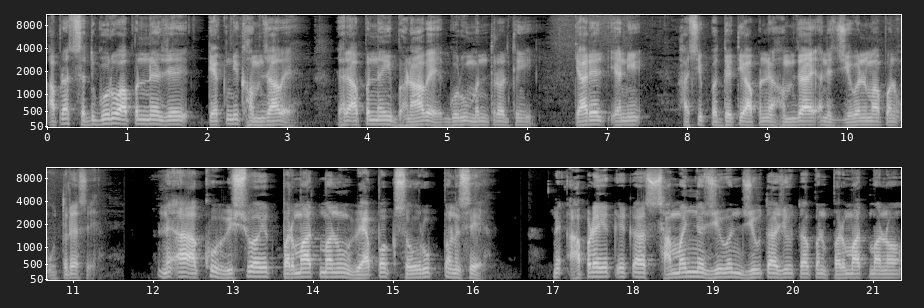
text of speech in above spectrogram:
આપણા સદગુરુ આપણને જે ટેકનિક સમજાવે, જ્યારે આપણને એ ભણાવે ગુરુ મંત્રથી, ત્યારે જ એની હાસી પદ્ધતિ આપણને સમજાય અને જીવનમાં પણ ઉતરે છે. ને આ આખું વિશ્વ એક પરમાત્માનું વ્યાપક સ્વરૂપ પણ છે. ને આપણે એક એક, આ સામાન્ય જીવન જીવતા જીવતા પણ પરમાત્માનો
